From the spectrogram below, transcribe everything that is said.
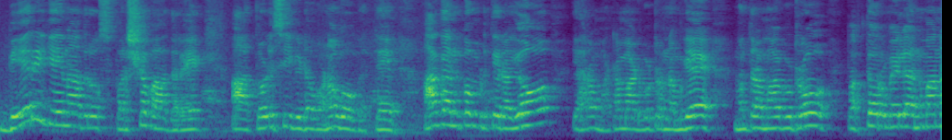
ಬೇರಿಗೇನಾದರೂ ಸ್ಪರ್ಶವಾದರೆ ಆ ತುಳಸಿ ಗಿಡ ಒಣಗೋಗುತ್ತೆ. ಆಗ ಅನ್ಕೊಂಡ್ಬಿಡ್ತೀರ, ಅಯ್ಯೋ, ಯಾರೋ ಮಠ ಮಾಡಿಬಿಟ್ರು ನಮಗೆ, ಮಂತ್ರ ಮಾಡಿಬಿಟ್ರು, ಭಕ್ತವ್ರ ಮೇಲೆ ಅನುಮಾನ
